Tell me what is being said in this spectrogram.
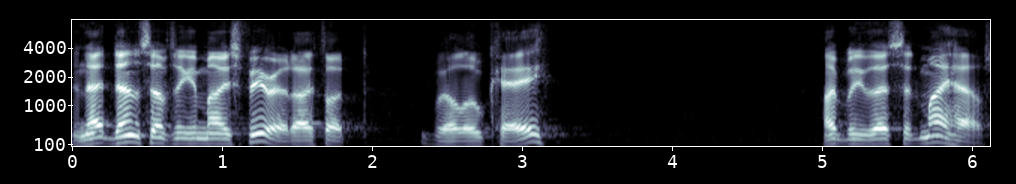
And that done something in my spirit. I thought, well, okay. I believe that's at my house.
